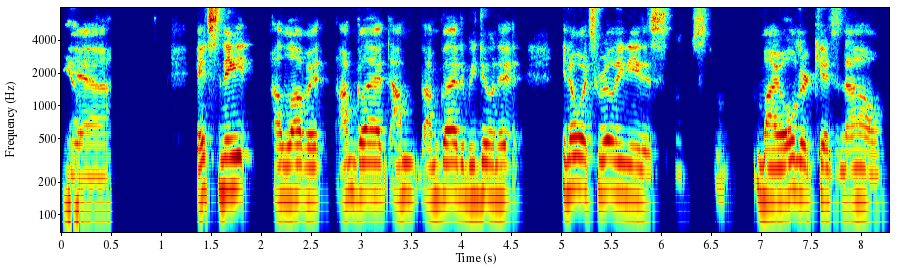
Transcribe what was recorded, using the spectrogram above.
Yeah. Yeah. It's neat. I love it. I'm glad I'm I'm glad to be doing it. You know what's really neat is my older kids now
